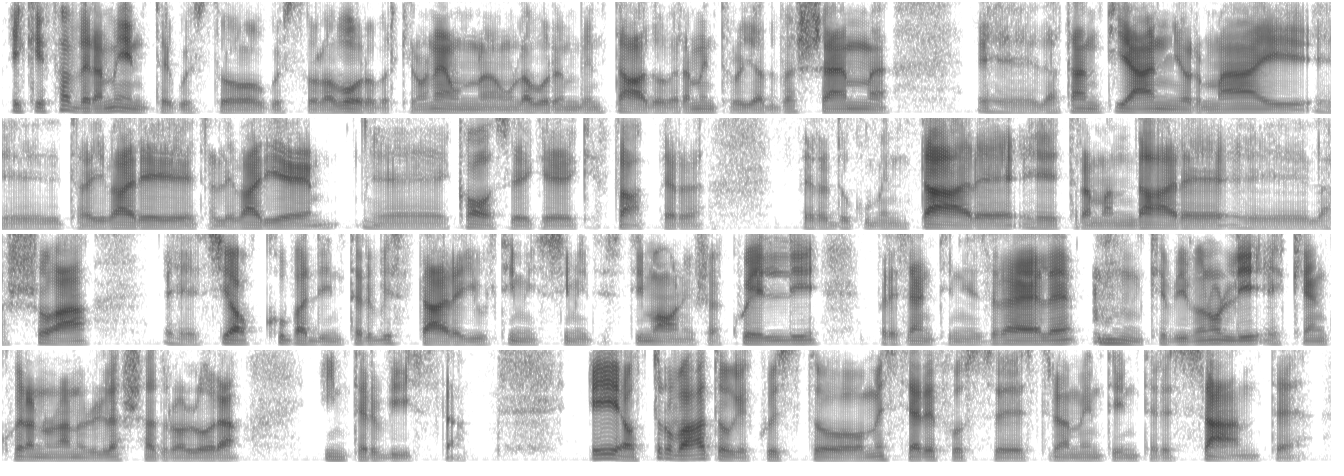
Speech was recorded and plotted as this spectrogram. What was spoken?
e che fa veramente questo, questo lavoro, perché non è un, un, lavoro inventato, veramente lo Yad Vashem eh, da tanti anni ormai, eh, tra, varie, tra, le varie eh, cose che, che fa per, per, documentare e tramandare eh, la Shoah, eh, si occupa di intervistare gli ultimissimi testimoni, cioè quelli presenti in Israele che vivono lì e che ancora non hanno rilasciato la loro intervista. E ho trovato che questo mestiere fosse estremamente interessante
